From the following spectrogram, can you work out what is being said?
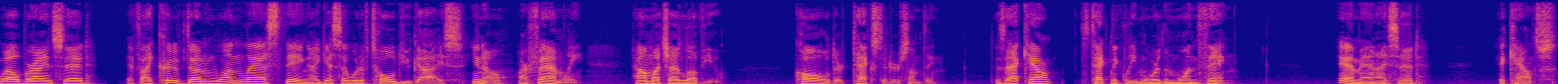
Well, Brian said, if I could have done one last thing, I guess I would have told you guys, you know, our family, how much I love you called or texted or something. Does that count? It's technically more than one thing. Yeah, man, I said. It counts.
